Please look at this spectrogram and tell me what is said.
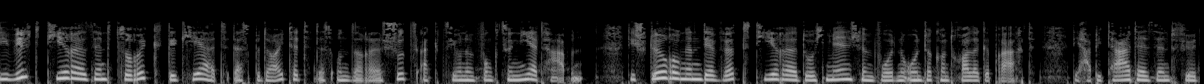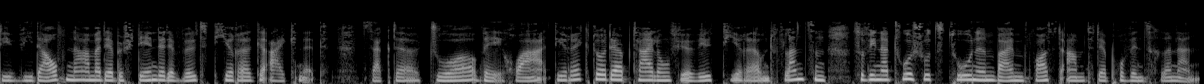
Die Wildtiere sind zurückgekehrt. Das bedeutet, dass unsere Schutzaktionen funktioniert haben. Die Störungen der Wildtiere durch Menschen wurden unter Kontrolle gebracht. Die Habitate sind für die Wiederaufnahme der Bestände der Wildtiere geeignet, sagte Zhuo Weihua, Direktor der Abteilung für Wildtiere und Pflanzen sowie Naturschutzzonen beim Forstamt der Provinz Henan.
